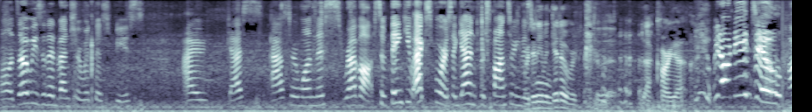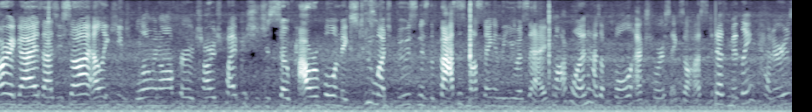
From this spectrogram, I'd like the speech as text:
Well, it's always an adventure with this beast. I guess Acer won this rev off. So thank you X-Force again for sponsoring this. We didn't even get over to the, that car yet. We don't need to. All right, guys, as you saw, Ellie keeps blowing off her charge pipe because she's just so powerful and makes too much boost and is the fastest Mustang in the USA. Mach 1 has a full X-Force exhaust. It has mid-length headers,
